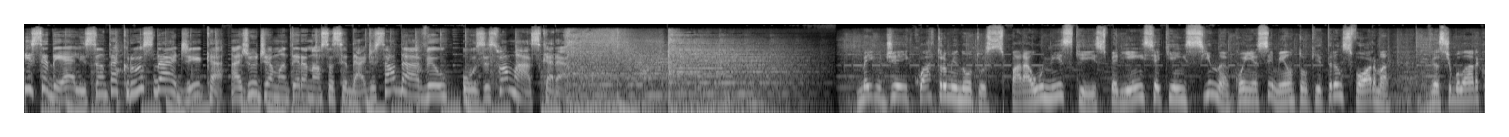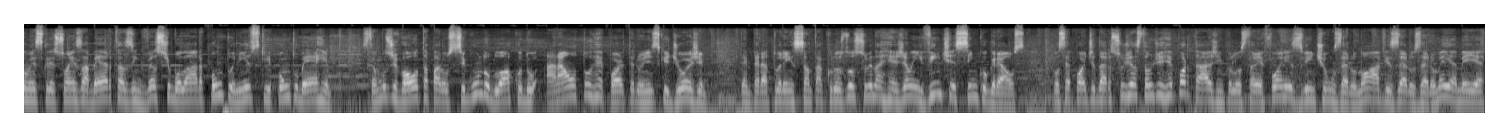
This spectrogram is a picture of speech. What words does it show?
E CDL Santa Cruz dá a dica. Ajude a manter a nossa cidade saudável. Use sua máscara. Meio-dia e quatro minutos para a Unisque, experiência que ensina, conhecimento que transforma. Vestibular com inscrições abertas em vestibular.unisque.br. Estamos de volta para o segundo bloco do Arauto Repórter Unisque de hoje. Temperatura em Santa Cruz do Sul e na região em 25 graus. Você pode dar sugestão de reportagem pelos telefones 2109-0066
